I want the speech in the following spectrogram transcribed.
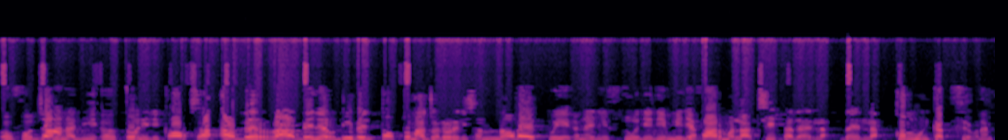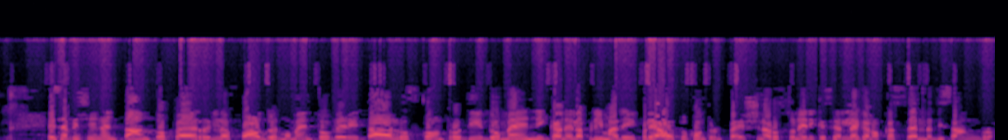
eh, Foggiana di eh, Toni di Corcia avverrà venerdì 28 maggio alle ore 19 qui negli studi di Media Farm, la cittadella della comunicazione. E si avvicina intanto per il Foggio il momento verità, lo scontro di domenica nella prima dei play-out contro il Pescina, rossoneri che si allegano a Castello di Sangro.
